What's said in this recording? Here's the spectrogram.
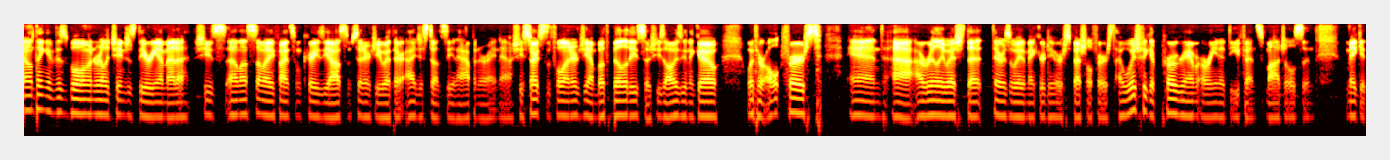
don't think Invisible Woman really changes the arena meta. She's unless somebody finds some crazy awesome synergy with her, I just don't see it happening right now. She starts with full energy on both abilities, so she's always going to go with her ult first. And uh, I really wish that there was a way to make her do her special first. I wish we could program arena defense modules and make it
